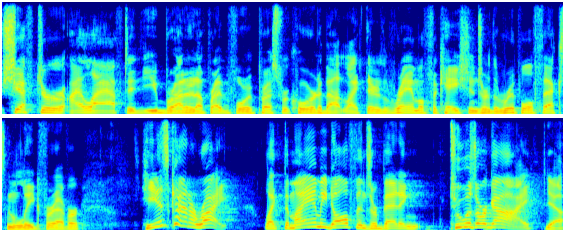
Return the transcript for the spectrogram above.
Schefter, I laughed and you brought it up right before we pressed record about like there's ramifications or the ripple effects in the league forever. He is kind of right. Like the Miami Dolphins are betting Tua's our guy. Yeah.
